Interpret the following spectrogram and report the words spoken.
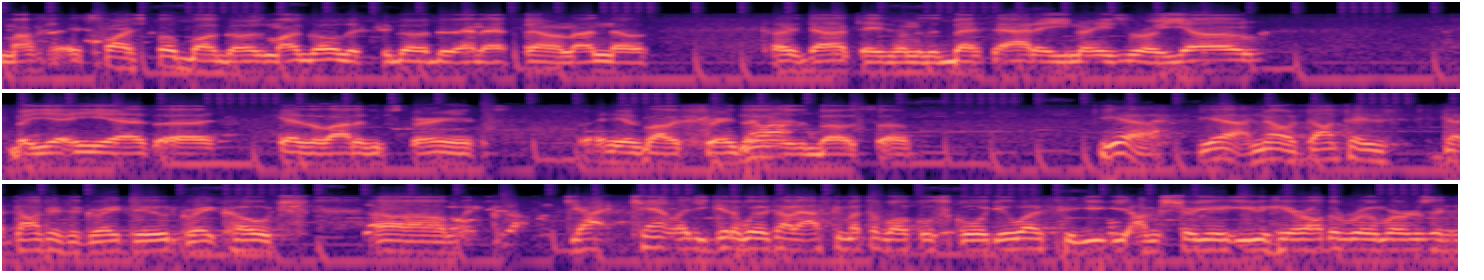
my as far as football goes, my goal is to go to the NFL, and I know Coach Donte is one of the best at it. You know, he's real young, but yet he has uh, he has a lot of experience. He has a lot of experience no, under his belt, so. Yeah, yeah, no, Donte's Donte's a great dude, great coach. Um, can't let you get away without asking about the local school, USC. You, I'm sure you, you hear all the rumors and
